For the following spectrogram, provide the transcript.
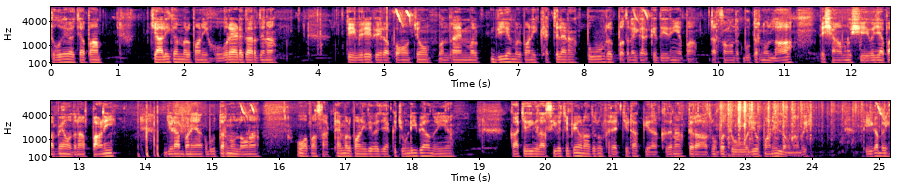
ਤੇ ਉਹਦੇ ਵਿੱਚ ਆਪਾਂ 40 ਕੁ ml ਪਾਣੀ ਹੋਰ ਐਡ ਕਰ ਦੇਣਾ ਤੇ ਵੀਰੇ ਫਿਰ ਆਪਾਂ ਉਹ 'ਚੋਂ 15 ml 20 ml ਪਾਣੀ ਖਿੱਚ ਲੈਣਾ, ਪੂਰਾ ਪਤਲਾ ਹੀ ਕਰਕੇ ਦੇ ਦੇਣੀ ਆਪਾਂ। ਰਸੌਂਦ ਕਬੂਤਰ ਨੂੰ ਲਾ ਤੇ ਸ਼ਾਮ ਨੂੰ 6 ਵਜੇ ਆਪਾਂ ਭਿਉਂ ਦੇਣਾ ਪਾਣੀ, ਜਿਹੜਾ ਬਣਿਆ ਕਬੂਤਰ ਨੂੰ ਲਾਉਣਾ, ਉਹ ਆਪਾਂ 60 ml ਪਾਣੀ ਦੇ ਵਿੱਚ ਇੱਕ ਚੁੰਡੀ ਭਿਉਂ ਦੇਣੀ ਆ। ਕੱਚ ਦੀ ਗਲਾਸੀ ਵਿੱਚ ਭਿਉਣਾ ਤੇ ਉਹਨੂੰ ਫਰਿੱਜ 'ਚ ਢੱਕ ਕੇ ਰੱਖ ਦੇਣਾ ਤੇ ਰਾਤ ਨੂੰ ਆਪਾਂ 2 ਵਜੇ ਉਹ ਪਾਣੀ ਲਾਉਣਾ ਬਈ। ਠੀਕ ਆ ਬਈ?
